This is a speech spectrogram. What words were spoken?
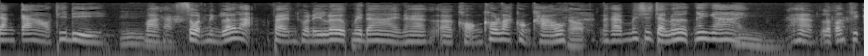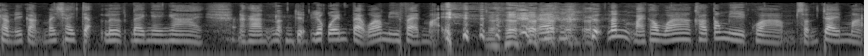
ย่างก้าวที่ดีอืมมาค่ะส่วนหนึ่งแล้วล่ะ แฟนคนนี้เลิกไม่ได้นะคะเอ่อของเขารักของเขาครับนะคะไม่ใช่จะเลิกง่ายอืมๆอะ เราต้องคิดคำนี้ก่อนไม่ใช่จะเลิกได้ง่าย ๆนะคะยยกเว้นแต่ว่ามีแฟนใหม่นะคือนั่นหมายความว่าเขาต้องมีความสนใจใหม่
